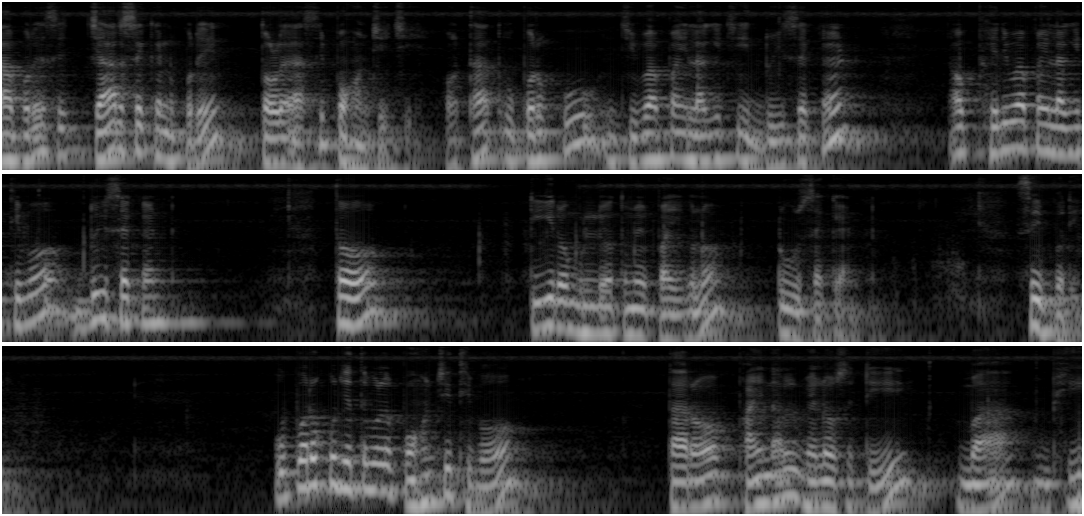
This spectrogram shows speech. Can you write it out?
ତାପରେ ସେ ଚାରି ସେକେଣ୍ଡ ପରେ ତଳେ ଆସି ପହଞ୍ଚିଛି ଅର୍ଥାତ୍ ଉପରକୁ ଯିବା ପାଇଁ ଲାଗିଛି ଦୁଇ ସେକେଣ୍ଡ ଆଉ ଫେରିବା ପାଇଁ ଲାଗିଥିବ ଦୁଇ ସେକେଣ୍ଡ ତ ଟିର ମୂଲ୍ୟ ତୁମେ ପାଇଗଲ ଟୁ ସେକେଣ୍ଡ ସେହିପରି ଉପରକୁ ଯେତେବେଳେ ପହଞ୍ଚିଥିବ ତା'ର ଫାଇନାଲ୍ ଭେଲୋସିଟି ବା ଭି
